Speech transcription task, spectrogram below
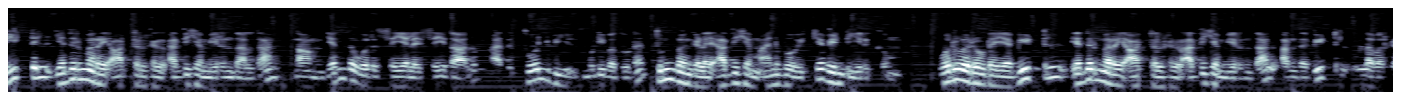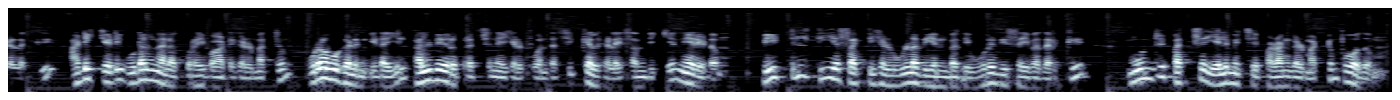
வீட்டில் எதிர்மறை ஆற்றல்கள் அதிகம் இருந்தால்தான் நாம் எந்த ஒரு செயலை செய்தாலும் அது தோல்வியில் முடிவதுடன் துன்பங்களை அதிகம் அனுபவிக்க வேண்டியிருக்கும். ஒருவருடைய வீட்டில் எதிர்மறை ஆற்றல்கள் அதிகம் இருந்தால் அந்த வீட்டில் உள்ளவர்களுக்கு அடிக்கடி உடல்நல குறைபாடுகள் மற்றும் உறவுகளின் இடையில் பல்வேறு பிரச்சனைகள் போன்ற சிக்கல்களை சந்திக்க நேரிடும். வீட்டில் தீய சக்திகள் உள்ளது என்பதை உறுதி செய்வதற்கு மூன்று பச்சை எலுமிச்சை பழங்கள் மட்டும் போதும்.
